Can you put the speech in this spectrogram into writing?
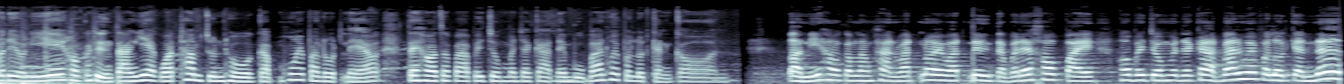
ประเดี๋ยวนี้เราก็ถึงต่างแยกวัดถ้ำจุนโทกับห้วยปลาลดแล้ว แต่เราจะพาไปชมบรรยากาศในหมู่บ้านห้วยปลาลดกันก่อน ตอนนี้เรากำลังผ่านวัดน้อยวัดหนึ่งแต่ไม่ได้เข้าไปเราไปชมบรรยากาศบ้านห้วยปลาลดกันเนอะ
